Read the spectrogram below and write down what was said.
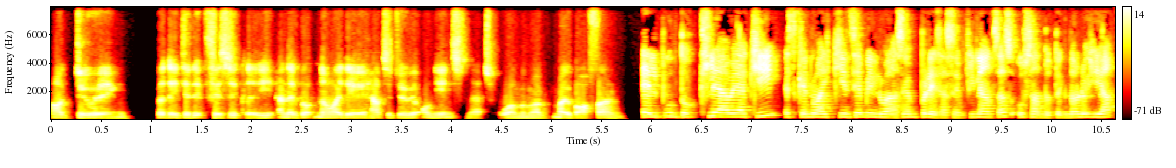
are doing, but they did it physically and they've got no idea how to do it on the internet or on mobile phone. El punto clave aquí es que no hay 15.000 nuevas empresas en finanzas usando tecnología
